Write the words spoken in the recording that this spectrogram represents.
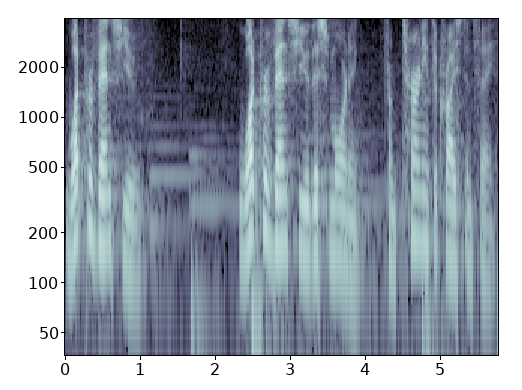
What prevents you? What prevents you this morning from turning to Christ in faith?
